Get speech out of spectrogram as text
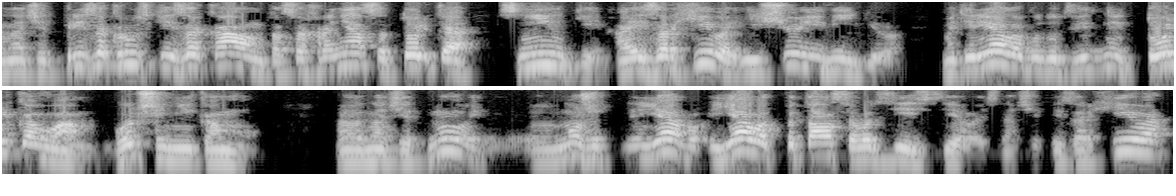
значит, при загрузке из аккаунта сохранятся только снимки, а из архива еще и видео. Материалы будут видны только вам, больше никому. А, значит, ну, может, я, я вот пытался вот здесь сделать, значит, из архива,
